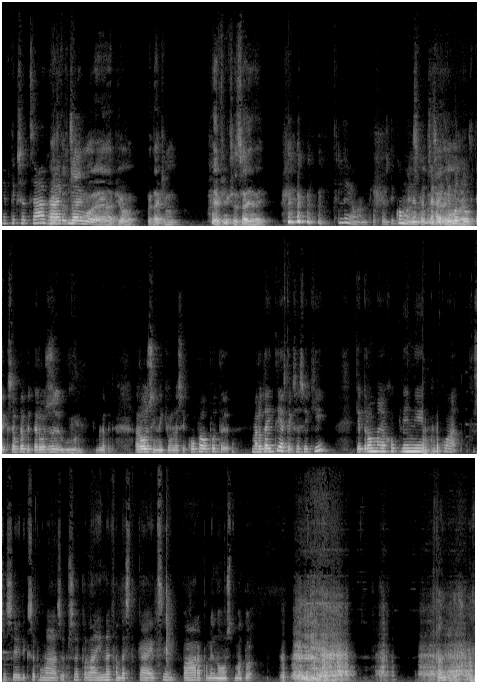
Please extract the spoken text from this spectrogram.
Έφτιαξα Ας το τσάγάκι. τσάι μου ρε να πιω, παιδάκι μου. Έφτιαξα τσάι ρε. Τι λέει ο άνθρωπος, δικό μου είναι Μας το το τσαγάκι. ξέρει, Εγώ μωρέ. το έφτιαξα. Βλέπετε, ροζ, βλέπετε, ροζ είναι κιόλας η κούπα. Οπότε με ρωτάει τι έφτιαξα εκεί. Και τρώμα έχω πλύνει κουμκουάτ που σας έδειξα που μάζεψα. Καλά, είναι φανταστικά έτσι. Πάρα πολύ νόστιμα τώρα. Κάνει το.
